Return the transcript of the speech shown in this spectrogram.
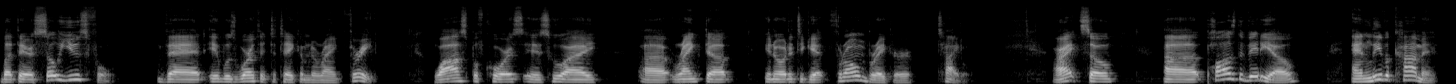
but they're so useful that it was worth it to take them to rank three. Wasp, of course, is who I uh, ranked up in order to get Thronebreaker title. All right, so uh, pause the video and leave a comment.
